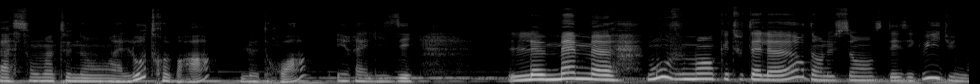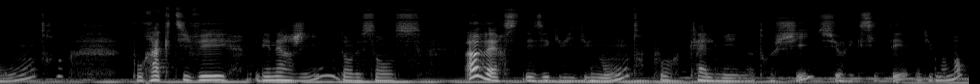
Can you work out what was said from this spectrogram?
Passons maintenant à l'autre bras, le droit, et réalisez le même euh, mouvement que tout à l'heure dans le sens des aiguilles d'une montre pour activer l'énergie dans le sens inverse des aiguilles d'une montre pour calmer notre chi surexcité du moment.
